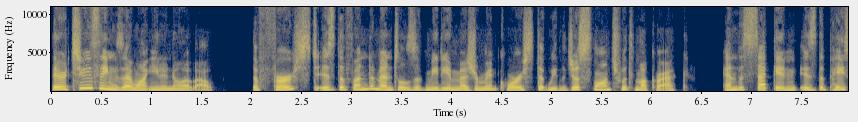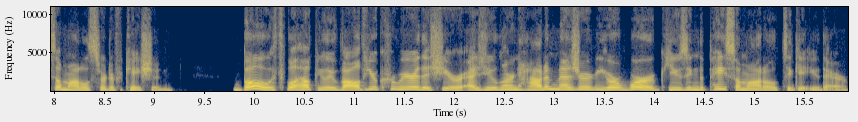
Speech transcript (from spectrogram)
There are two things I want you to know about. The first is the Fundamentals of Media Measurement course that we just launched with Muck Rack, and the second is the PESO model certification. Both will help you evolve your career this year as you learn how to measure your work using the PESO model to get you there.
